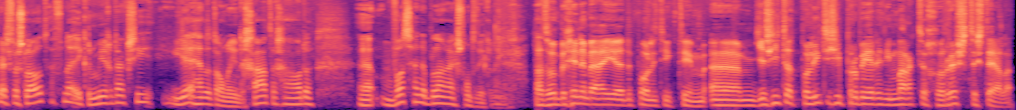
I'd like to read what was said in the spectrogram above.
Bert Versloten van de economieredactie. Jij hebt het allemaal in de gaten gehouden. Uh, wat zijn de belangrijkste ontwikkelingen? Laten we beginnen bij uh, de politiek, Tim. Uh, je ziet dat politici proberen die markten gerust te stellen.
